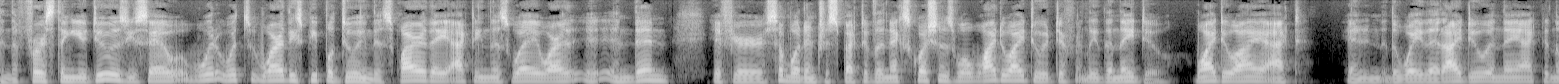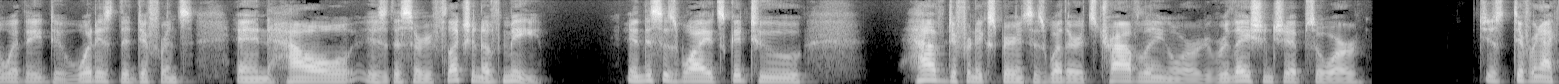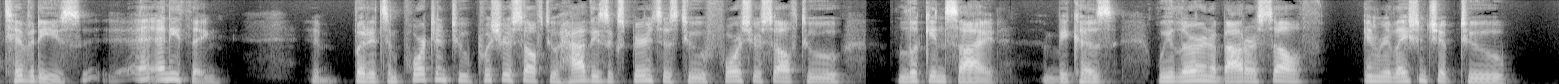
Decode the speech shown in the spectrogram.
And the first thing you do is you say, "What? What's? Why are these people doing this? Why are they acting this way? Why?" And then, if you're somewhat introspective, the next question is, "Well, why do I do it differently than they do? Why do I act in the way that I do, and they act in the way they do? What is the difference, and how is this a reflection of me?" And this is why it's good to have different experiences, whether it's traveling or relationships or just different activities, anything. But it's important to push yourself to have these experiences to force yourself to look inside because we learn about ourselves in relationship to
